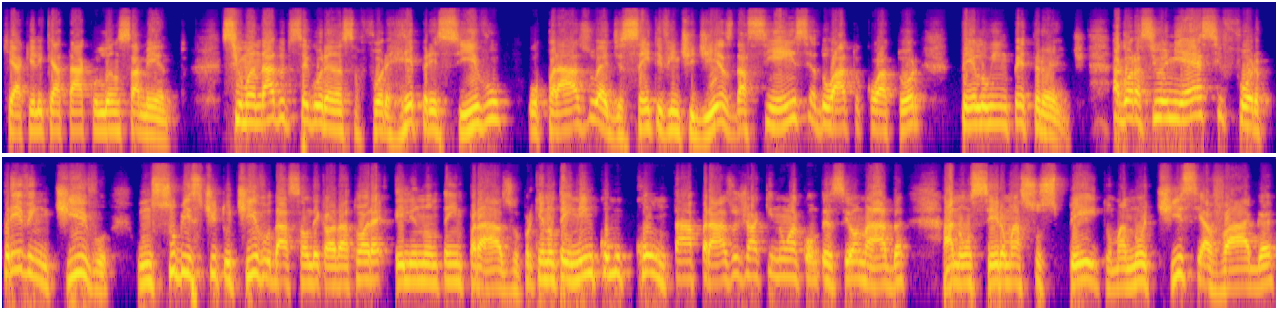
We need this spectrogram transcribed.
que é aquele que ataca o lançamento. Se o mandado de segurança for repressivo, o prazo é de 120 dias da ciência do ato coator pelo impetrante. Agora, se o MS for preventivo, um substitutivo da ação declaratória, ele não tem prazo, porque não tem nem como contar prazo, já que não aconteceu nada, a não ser uma suspeita, uma notícia vaga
